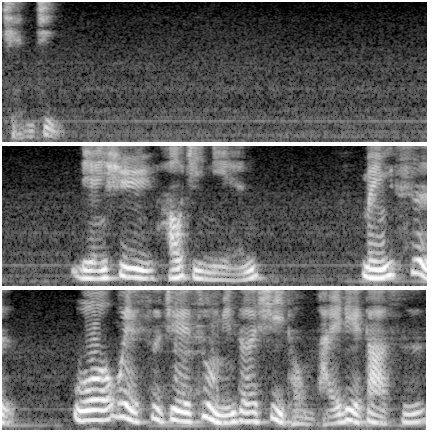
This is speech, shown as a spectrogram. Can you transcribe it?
前进。连续好几年，每一次我为世界著名的系统排列大师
